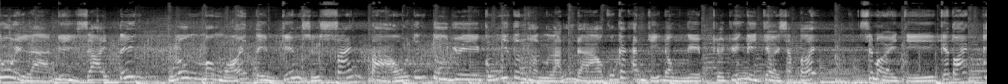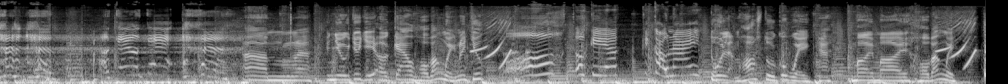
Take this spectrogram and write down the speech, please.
Tôi là Design Tiến Luôn mong mỏi tìm kiếm sự sáng tạo, tính tư duy cũng như tinh thần lãnh đạo của các anh chị đồng nghiệp cho chuyến đi chơi sắp tới. Xin mời chị kế toán. Ok ok. À, nhường cho chị ở cao hồ bán nguyệt nói trước. Ồ ơ kìa cái cậu này. Tôi làm host tôi có quyền ha. Mời mời hồ bán nguyệt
